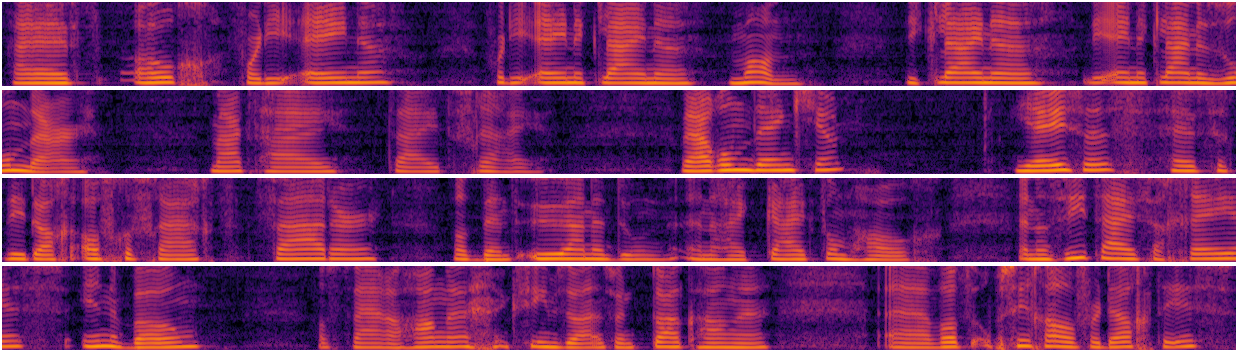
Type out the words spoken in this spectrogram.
Hij heeft oog voor die ene, voor die ene kleine man. Die, kleine, die ene kleine zondaar maakt hij tijd vrij. Waarom denk je? Jezus heeft zich die dag afgevraagd: Vader, wat bent u aan het doen? En hij kijkt omhoog. En dan ziet hij Zacchaeus in de boom als het ware hangen. Ik zie hem zo aan zo'n tak hangen. Uh, wat op zich al verdacht is.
